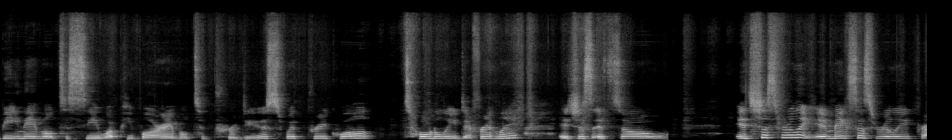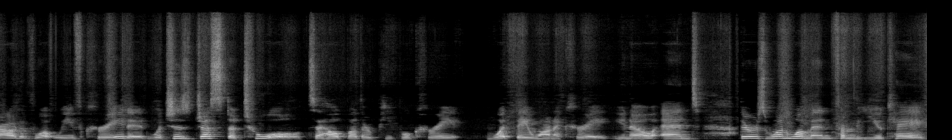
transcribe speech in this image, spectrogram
being able to see what people are able to produce with pre-quilt totally differently it's just it's so it's just really it makes us really proud of what we've created which is just a tool to help other people create what they want to create you know? And there's one woman from the uk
